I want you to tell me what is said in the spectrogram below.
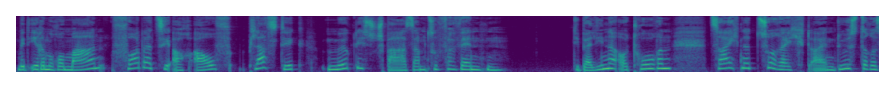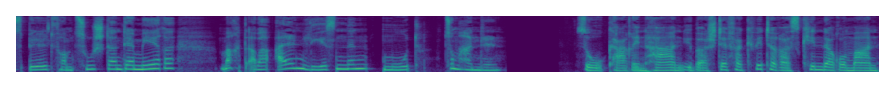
Mit ihrem Roman fordert sie auch auf, Plastik möglichst sparsam zu verwenden. Die Berliner Autorin zeichnet zu Recht ein düsteres Bild vom Zustand der Meere, macht aber allen Lesenden Mut zum Handeln. So Karin Hahn über Steffa Quitterers Kinderroman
